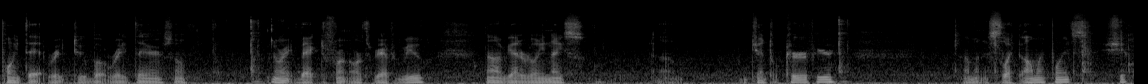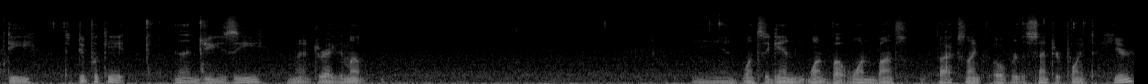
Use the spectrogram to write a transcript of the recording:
point that right to about right there so alright back to front orthographic view. Now I've got a really nice gentle curve here. I'm going to select all my points, Shift D to duplicate, and then GZ. I'm going to drag them up. And once again, one about one box, box length over the center point here.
